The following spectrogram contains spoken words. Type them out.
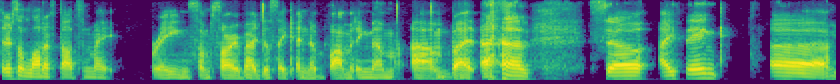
there's a lot of thoughts in my brain, so I'm sorry if I just like end up vomiting them. Um, but um, so I think uh,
